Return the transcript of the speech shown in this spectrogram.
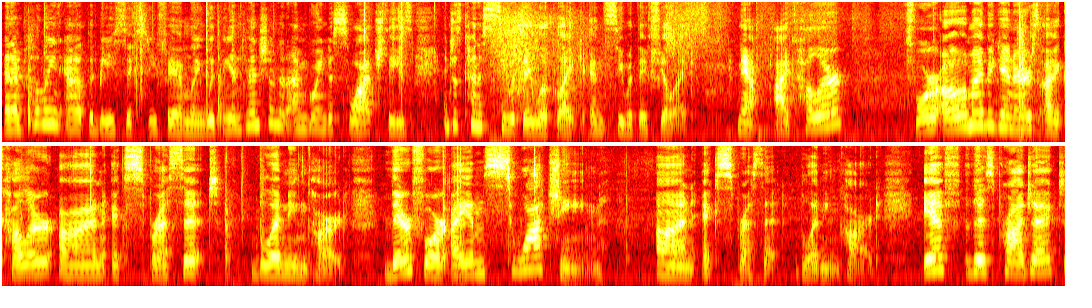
and I'm pulling out the B60 family with the intention that I'm going to swatch these and just kind of see what they look like and see what they feel like. Now, I color, for all of my beginners, I color on X-Press It blending card. Therefore, I am swatching on X-Press It blending card. If this project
